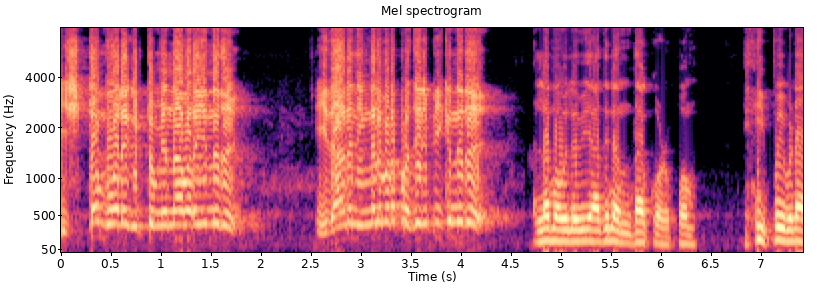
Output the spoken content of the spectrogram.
ഇഷ്ടം പോലെ കിട്ടും എന്നാ പറയുന്നത്? ഇതാണ് നിങ്ങൾ ഇവിടെ പ്രചരിപ്പിക്കുന്നത്. അല്ല മൗലവി അതിനെന്താ കുഴപ്പം? ഇപ്പൊ ഇവിടെ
